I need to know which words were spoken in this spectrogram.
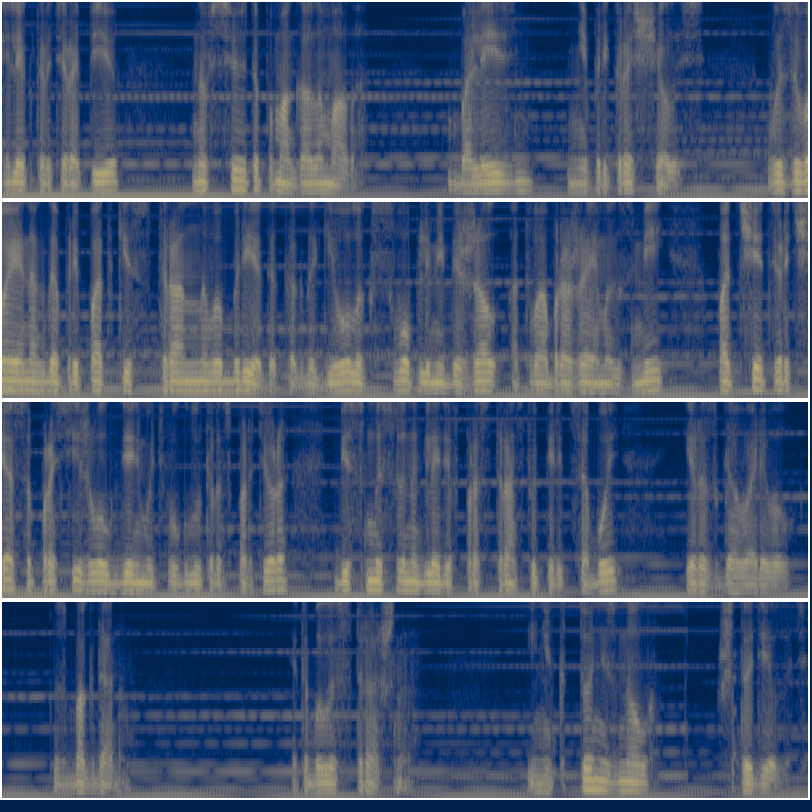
электротерапию, но все это помогало мало. Болезнь не прекращалась, вызывая иногда припадки странного бреда, когда геолог с воплями бежал от воображаемых змей, под четверть часа просиживал где-нибудь в углу транспортера, бессмысленно глядя в пространство перед собой, и разговаривал с Богданом. Это было страшно, и никто не знал, что делать.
